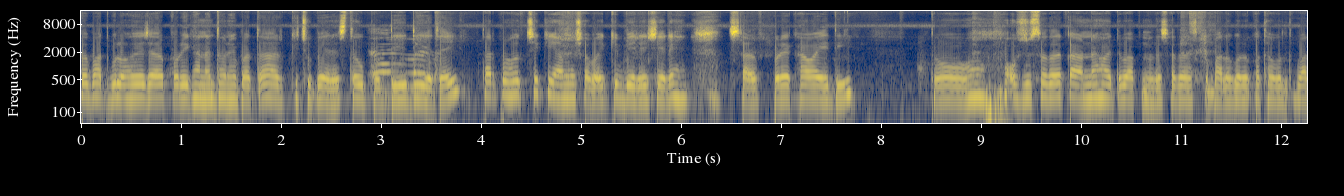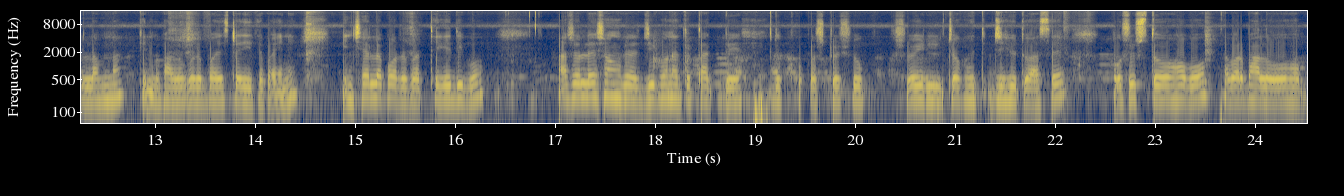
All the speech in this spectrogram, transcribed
তো ভাতগুলো হয়ে যাওয়ার পর এখানে ধনে পাতা আর কিছু বেরেস্তা উপর দিয়ে দিয়ে দেয় তারপর হচ্ছে কি, আমি সবাইকে বেড়ে সেরে সার্ভ করে খাওয়াই দিই। তো অসুস্থতার কারণে হয়তো আপনাদের সাথে আজকে ভালো করে কথা বলতে পারলাম না, কিংবা ভালো করে ভয়েসটা দিতে পারিনি। ইনশাল্লাহ পরের বার থেকে দিব। আসলে সংসার জীবনে তো থাকবে দুঃখ, কষ্ট, সুখ, শরীর যখন যেহেতু আছে অসুস্থ হব, আবার ভালোও হব।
